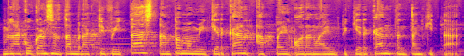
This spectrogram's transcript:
Melakukan serta beraktivitas tanpa memikirkan apa yang orang lain pikirkan tentang kita.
